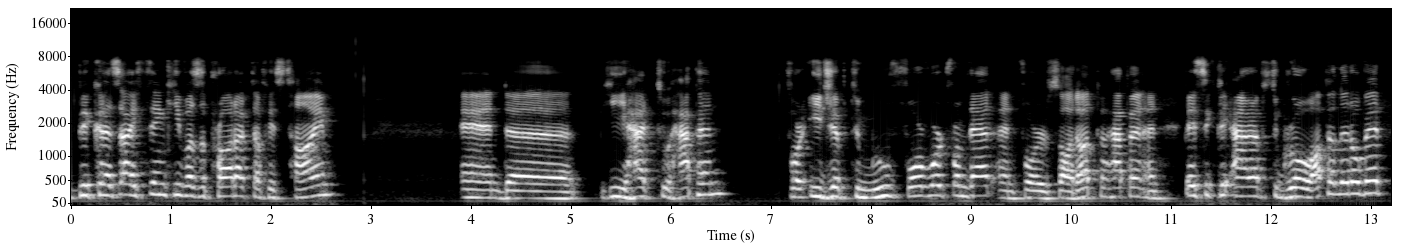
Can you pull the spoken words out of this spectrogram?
because I think he was a product of his time, and uh, he had to happen for Egypt to move forward from that, and for Sadat to happen, and basically Arabs to grow up a little bit.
